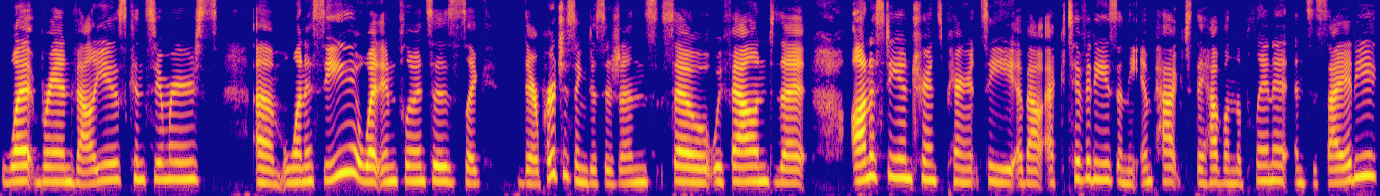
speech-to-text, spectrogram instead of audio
what brand values consumers um, want to see, what influences like their purchasing decisions. So we found that honesty and transparency about activities and the impact they have on the planet and society,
